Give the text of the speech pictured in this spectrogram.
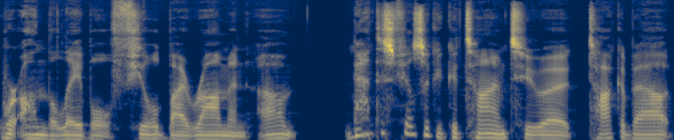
were on the label Fueled by Ramen. Um, Matt, this feels like a good time to uh, talk about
